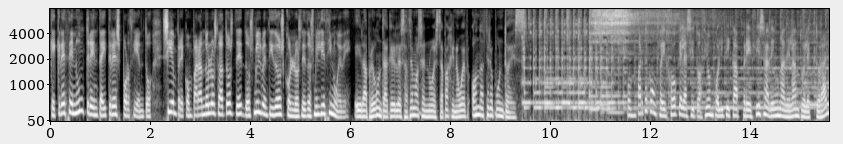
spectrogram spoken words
que crecen un 33%, siempre comparando los datos de 2022 con los de 2019. Y la pregunta que les hacemos en nuestra página web ondacero.es. ¿Comparte con Feijó que la situación política precisa de un adelanto electoral?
